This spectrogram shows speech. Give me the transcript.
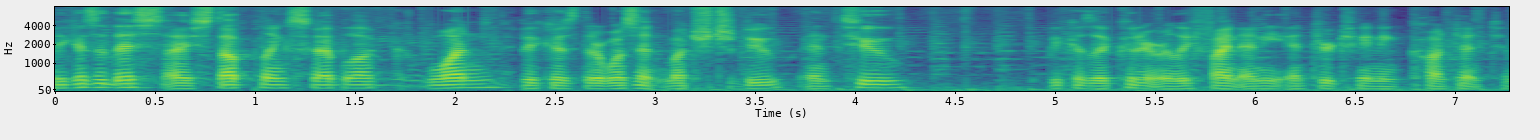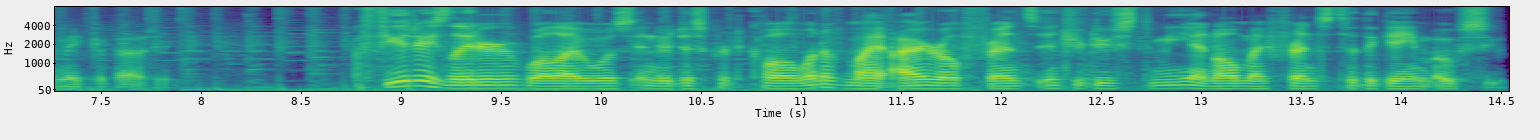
Because of this, I stopped playing Skyblock, 1, because there wasn't much to do, and 2, because I couldn't really find any entertaining content to make about it. A few days later, while I was in a Discord call, one of my IRL friends introduced me and all my friends to the game Osu.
